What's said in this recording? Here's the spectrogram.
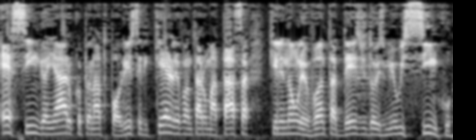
é sim ganhar o Campeonato Paulista. Ele quer levantar uma taça que ele não levanta desde 2005,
